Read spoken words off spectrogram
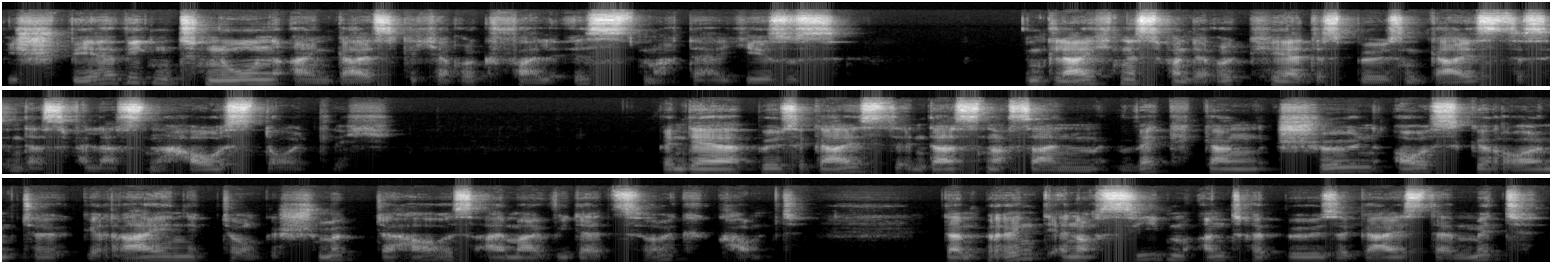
Wie schwerwiegend nun ein geistlicher Rückfall ist, macht der Herr Jesus im Gleichnis von der Rückkehr des bösen Geistes in das verlassene Haus deutlich. Wenn der böse Geist in das nach seinem Weggang schön ausgeräumte, gereinigte und geschmückte Haus einmal wieder zurückkommt, dann bringt er noch sieben andere böse Geister mit,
